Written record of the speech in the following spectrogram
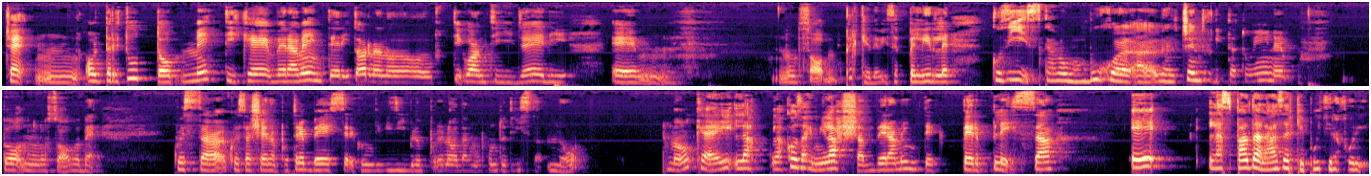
Cioè, mh, oltretutto, metti che veramente ritornano tutti quanti i Jedi e... Mh, non so, perché devi seppellirle così? Scava un buco al, al centro di Tatooine? Boh, non lo so, vabbè questa, questa scena potrebbe essere condivisibile oppure no dal mio punto di vista, no. Ma ok, la, la cosa che mi lascia veramente perplessa è la spada laser che poi tira fuori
